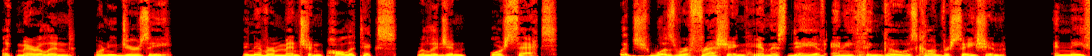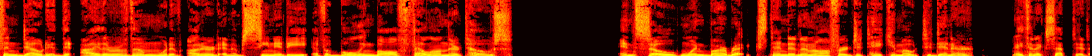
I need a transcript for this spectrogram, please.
like Maryland or New Jersey. They never mentioned politics, religion, or sex, which was refreshing in this day of anything goes conversation. And Nathan doubted that either of them would have uttered an obscenity if a bowling ball fell on their toes. And so, when Barbara extended an offer to take him out to dinner, Nathan accepted.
